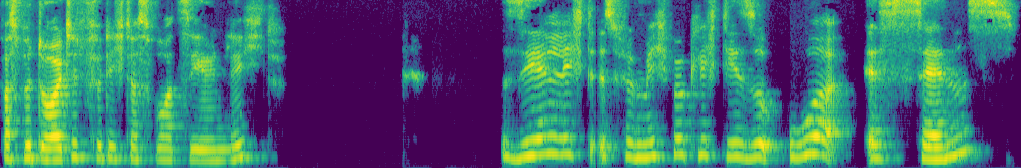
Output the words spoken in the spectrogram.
Was bedeutet für dich das Wort Seelenlicht? Seelenlicht ist für mich wirklich diese Uressenz,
